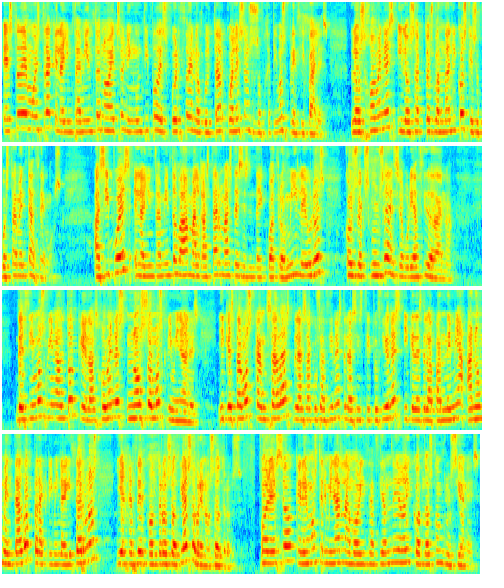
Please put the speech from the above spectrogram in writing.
Esto demuestra que el Ayuntamiento no ha hecho ningún tipo de esfuerzo en ocultar cuáles son sus objetivos principales, los jóvenes y los actos vandálicos que supuestamente hacemos. Así pues, el Ayuntamiento va a malgastar más de 64.000 euros con su excusa de seguridad ciudadana. Decimos bien alto que las jóvenes no somos criminales y que estamos cansadas de las acusaciones de las instituciones y que desde la pandemia han aumentado para criminalizarnos y ejercer control social sobre nosotros. Por eso queremos terminar la movilización de hoy con dos conclusiones.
